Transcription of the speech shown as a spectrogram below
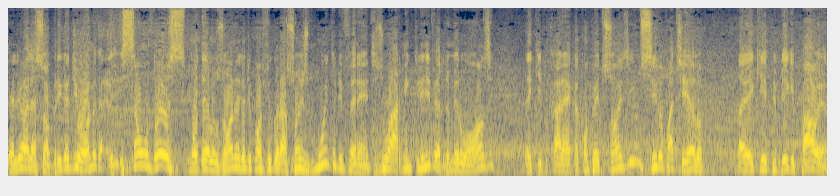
E ali, olha só, briga de ômega. E são dois modelos ômega de configurações muito diferentes. O Armin Cleaver, número 11, da equipe Careca Competições, e o Ciro Patiello, da equipe Big Power.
